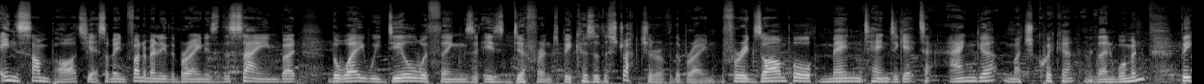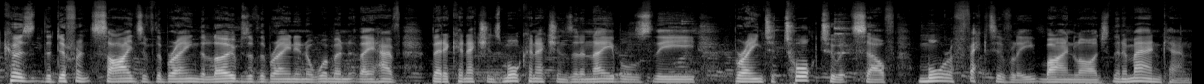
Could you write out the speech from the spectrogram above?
In some parts, yes. I mean, fundamentally, the brain is the same, but the way we deal with things is different because of the structure of the brain. For example, men tend to get to anger much quicker than women because the different sides of the brain, the lobes of the brain in a woman, they have better connections, more connections that enables the brain to talk to itself more effectively, by and large, than a man can.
